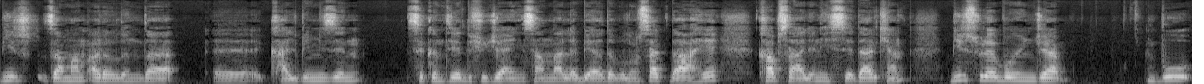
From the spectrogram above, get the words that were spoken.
bir zaman aralığında e, kalbimizin sıkıntıya düşeceği insanlarla bir arada bulunsak dahi kaps halini hissederken bir süre boyunca bu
